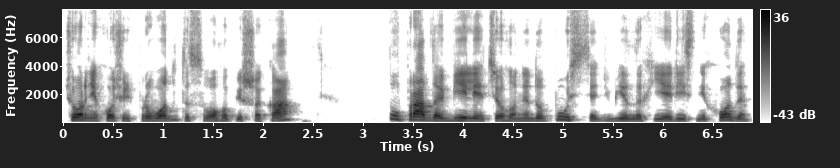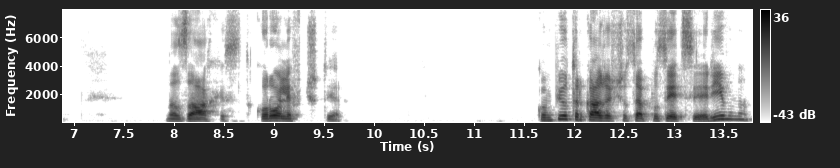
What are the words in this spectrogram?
Чорні хочуть проводити свого пішака. Ну, правда, білі цього не допустять. В білих є різні ходи на захист. Король F4. Комп'ютер каже, що це позиція рівна.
